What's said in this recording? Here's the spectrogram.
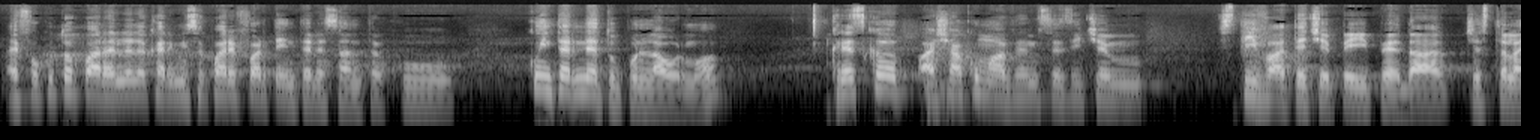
ai făcut o paralelă care mi se pare foarte interesantă cu, cu internetul până la urmă. Crezi că așa cum avem, să zicem, stiva TCP/IP, da, ce stă la,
